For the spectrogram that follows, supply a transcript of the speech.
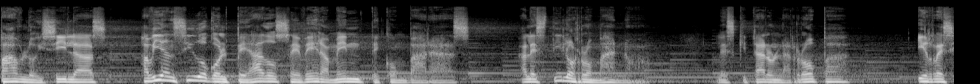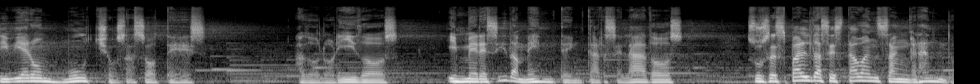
Pablo y Silas habían sido golpeados severamente con varas, al estilo romano. Les quitaron la ropa y recibieron muchos azotes. Adoloridos, inmerecidamente encarcelados, sus espaldas estaban sangrando,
